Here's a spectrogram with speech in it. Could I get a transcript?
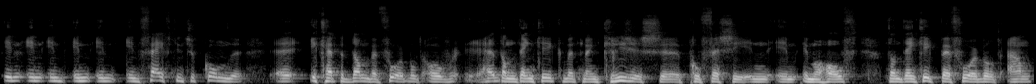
in, in, in, in, in, in 15 seconden. Uh, ik heb het dan bijvoorbeeld over, hè, dan denk ik met mijn crisisprofessie uh, in, in, in mijn hoofd, dan denk ik bijvoorbeeld aan,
